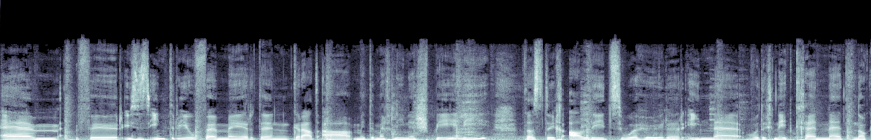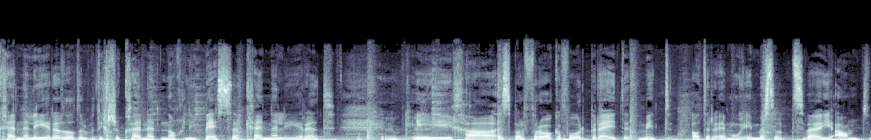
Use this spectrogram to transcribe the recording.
Ähm, für unser Interview fangen wir dann gerade an mit einem kleinen Spiel, dass dich alle ZuhörerInnen, die dich nicht kennen, noch kennenlernen oder die dich schon kennen, noch ein bisschen besser kennenlernen. Okay, okay. Ich habe ein paar Fragen vorbereitet mit, oder immer so zwei, Ant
